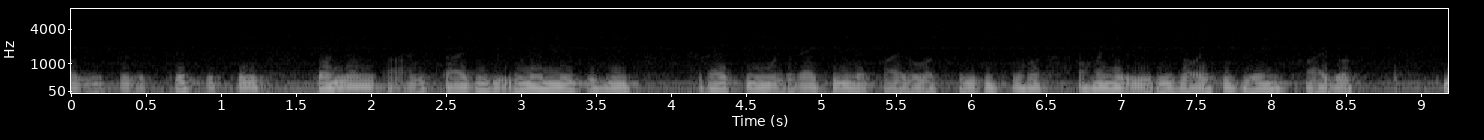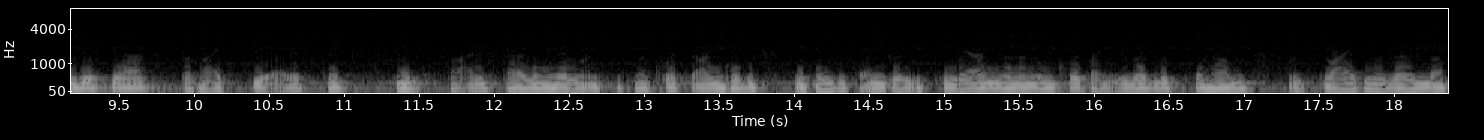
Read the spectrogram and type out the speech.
Kommt nicht nur das Christentum, sondern veranstalten die unermüdlichen Schrecken und Recken der Freiburger Friedenswoche auch eine Ebensolche hier in Freiburg. Dieses Jahr bereits die elfte mit Veranstaltungen, wenn wir uns das mal kurz angucken, nicht um sich endgültig zu lernen, sondern um grob einen Überblick zu haben. Am 2. November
